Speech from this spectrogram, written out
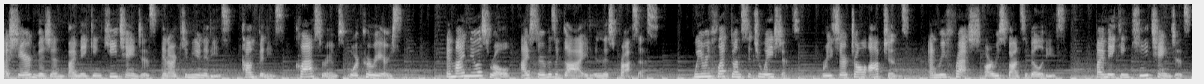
a shared vision by making key changes in our communities, companies, classrooms, or careers. In my newest role, I serve as a guide in this process. We reflect on situations, research all options, and refresh our responsibilities by making key changes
